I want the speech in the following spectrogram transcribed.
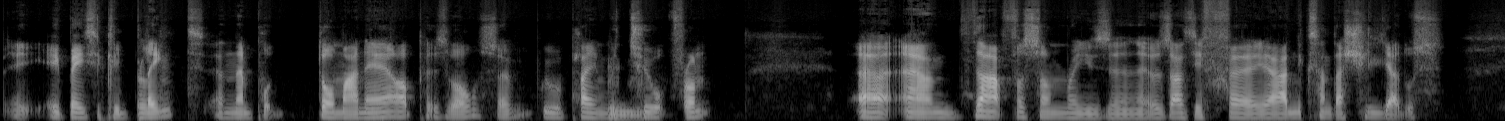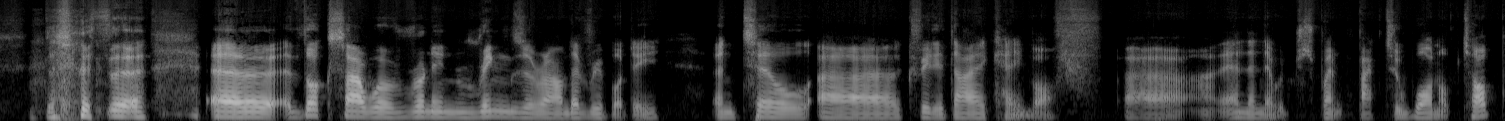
it basically blinked and then put Domane up as well. So we were playing with mm. two up front. Uh, and that, for some reason, it was as if uh, Alexander Shiliadus the uh, Doxa were running rings around everybody until uh, came off, uh, and then they just went back to one up top,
